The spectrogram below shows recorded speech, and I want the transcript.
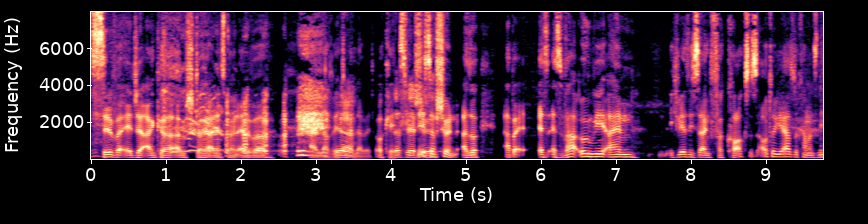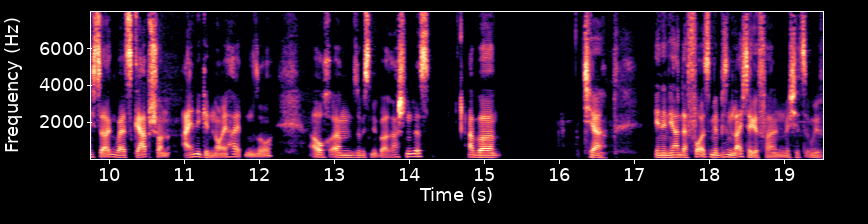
Silver Age Anker am Steuer eines 911er. I love it, Ja, I love it. Okay. das wär Nee, ist schön. doch schön. Also, aber es, es war irgendwie ein, ich will jetzt nicht sagen verkorkstes Autojahr, so kann man es nicht sagen, weil es gab schon einige Neuheiten so. Auch ähm, so ein bisschen Überraschendes. Aber, tja, in den Jahren davor ist es mir ein bisschen leichter gefallen, mich jetzt irgendwie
